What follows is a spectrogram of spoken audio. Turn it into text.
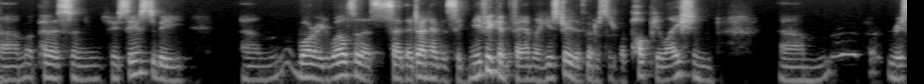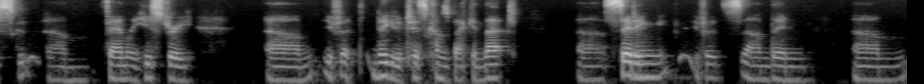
um, a person who seems to be um, worried well. To say they don't have a significant family history. They've got a sort of a population um, risk family history um, if a negative test comes back in that uh, setting, if it's um, then um,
